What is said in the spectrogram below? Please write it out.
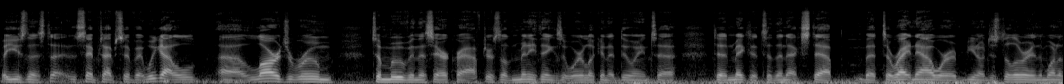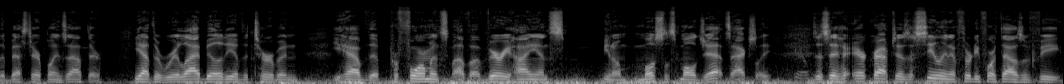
but using the the same type certificate. We got a uh, large room to move in this aircraft. There's uh, many things that we're looking at doing to to make it to the next step. But uh, right now, we're you know just delivering one of the best airplanes out there. You have the reliability of the turbine. You have the performance of a very high-end, you know, most mostly small jets actually. This aircraft has a ceiling of 34,000 feet.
